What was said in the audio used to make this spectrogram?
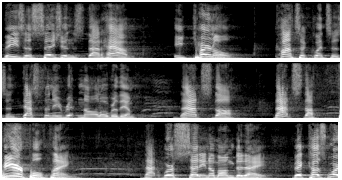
these decisions that have eternal consequences and destiny written all over them. That's the that's the fearful thing that we're setting among today because we're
